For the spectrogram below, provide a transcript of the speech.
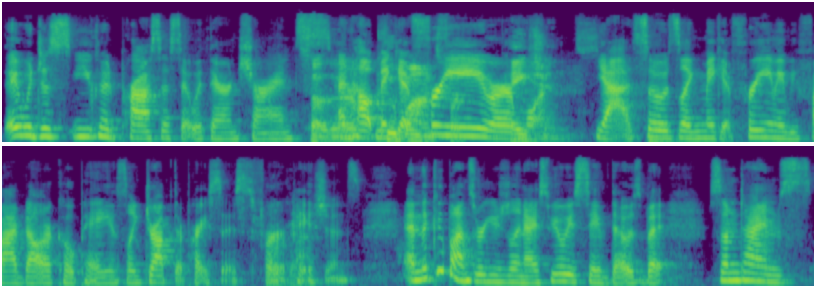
They would just, you could process it with their insurance So and help make it free or more. Yeah, so it's like make it free, maybe five dollar copays, like drop the prices for Okay. patients. And the coupons were usually nice. We always save those, but sometimes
